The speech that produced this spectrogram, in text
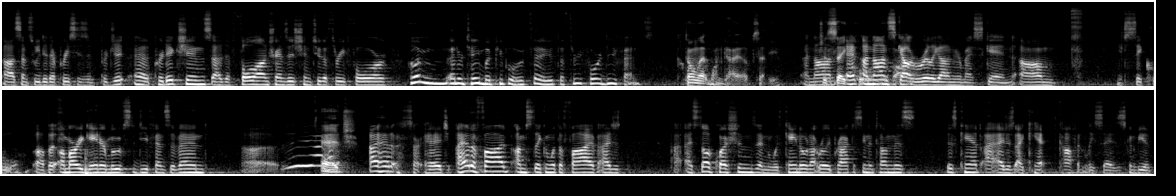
uh, since we did our preseason uh, predictions. Uh, the full on transition to the 3 4. I'm entertained by people who say it's a 3 4 defense. Don't let one guy upset you. A non, just say cool. A, a non-scout really got under my skin. Um, you just say cool. Uh, but Amari Gainer moves to defensive end. Uh, Edge. I had a, sorry edge. I had a five. I'm sticking with a five. I just I I still have questions, and with Kaindoh not really practicing a ton this this camp, I, I just I can't confidently say this is going to be an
